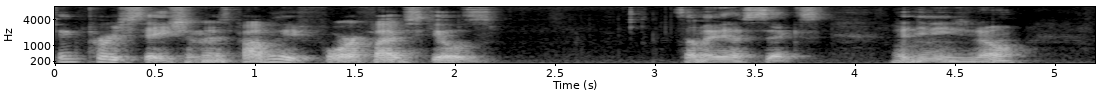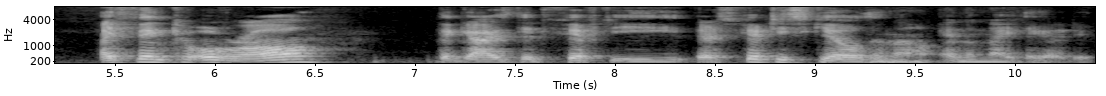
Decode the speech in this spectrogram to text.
think per station there's probably four or five skills. Somebody has six that you need to know. I think overall the guys did 50 there's 50 skills in the in the night they got to do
